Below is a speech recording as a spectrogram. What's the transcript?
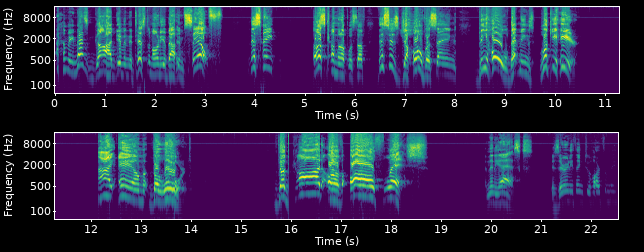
I mean, that's God giving the testimony about himself. This ain't us coming up with stuff. This is Jehovah saying, Behold, that means looky here. I am the Lord, the God of all flesh. And then he asks, Is there anything too hard for me?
